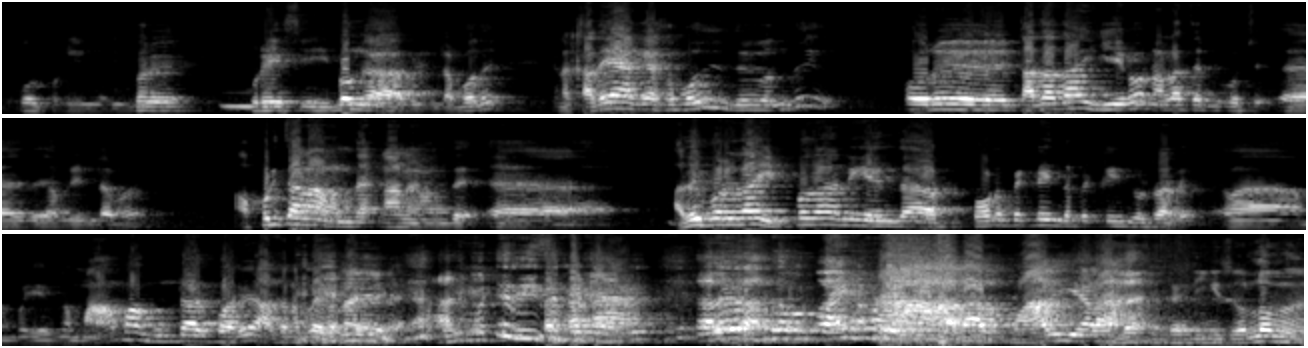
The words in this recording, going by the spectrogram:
ஸ்கோர் பண்ணி இவர் குரேசி இவங்க அப்படின்ற போது எனக்கு கதையாக கேட்கும்போது இது வந்து ஒரு கதை தான் ஹீரோ நல்லா தெரிஞ்சு போச்சு. இது அப்படின்ற போது அப்படித்தான் நான் வந்தேன். நான் வந்து அதே போலதான் இப்போதான் நீங்க இந்த போன பெட்லையும் இந்த பெட்லையும் சொல்றாரு. எங்க மாமா குண்டா இருப்பாரு அதனால அது மட்டும் ரீசன் பாவிகளா. நீங்கள் சொல்லவும்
